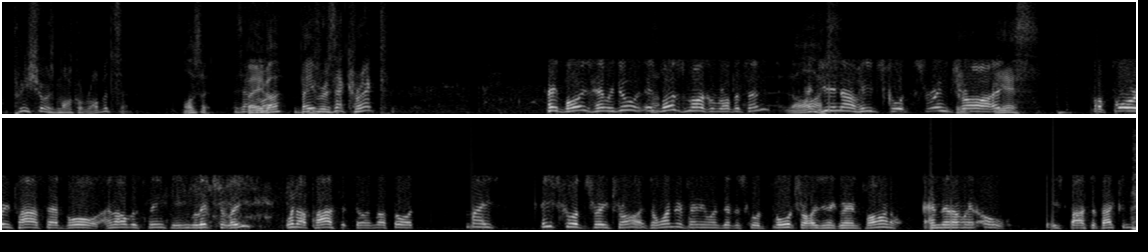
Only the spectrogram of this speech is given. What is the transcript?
I'm pretty sure it was Michael Robertson. Was it? Is that Beaver? right? Beaver, is that correct? Hey boys, how we doing? It uh, was Michael Robertson. Nice. And you know he'd scored three tries Yes. before he passed that ball. And I was thinking, literally, when I passed it to him, I thought, mate, he scored three tries. I wonder if anyone's ever scored four tries in a grand final. And then I went, oh, he's passed it back to me.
